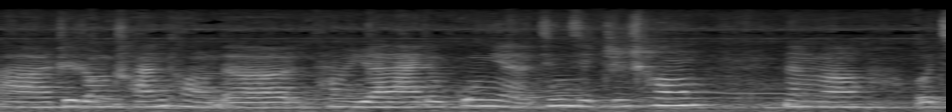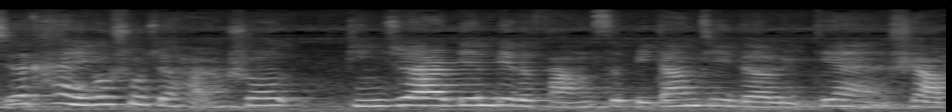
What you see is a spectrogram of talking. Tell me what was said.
啊这种传统的他们原来的工业经济支撑。那么我记得看一个数据，好像说。平均 Airbnb 的房子比当地的旅店是要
